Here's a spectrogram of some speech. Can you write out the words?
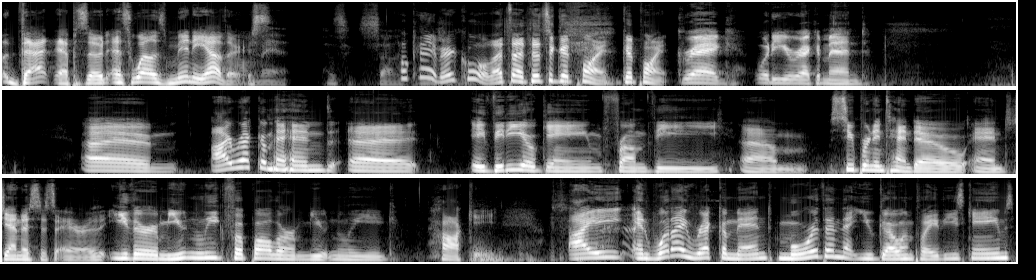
that episode as well as many others. Oh, Man, that's Okay, pitch. very cool. That's a, that's a good point. Good point. Greg, what do you recommend? Um, I recommend uh, a video game from the um, Super Nintendo and Genesis era, either Mutant League Football or Mutant League Hockey. I and what I recommend more than that you go and play these games,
